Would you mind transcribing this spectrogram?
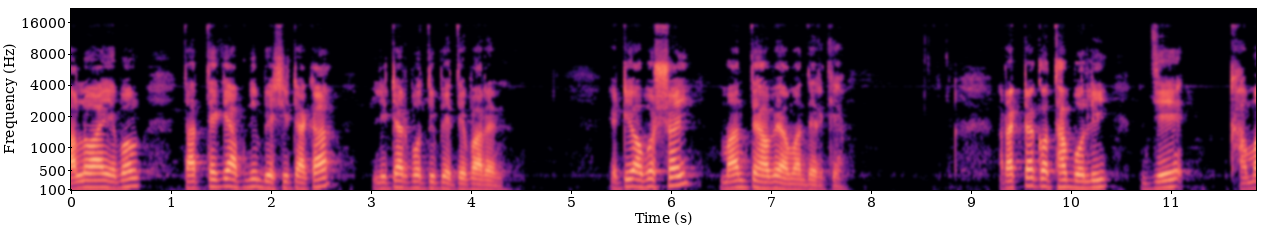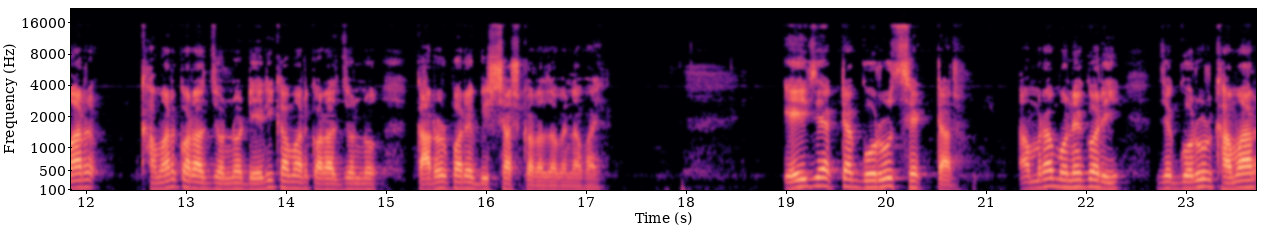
ভালো হয় এবং তার থেকে আপনি বেশি টাকা লিটার প্রতি পেতে পারেন। এটি অবশ্যই মানতে হবে আমাদেরকে। আর একটা কথা বলি যে, খামার খামার করার জন্য, ডেয়ারি খামার করার জন্য কারোর পরে বিশ্বাস করা যাবে না ভাই। এই যে একটা গরুর সেক্টর আমরা মনে করি যে গরুর খামার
